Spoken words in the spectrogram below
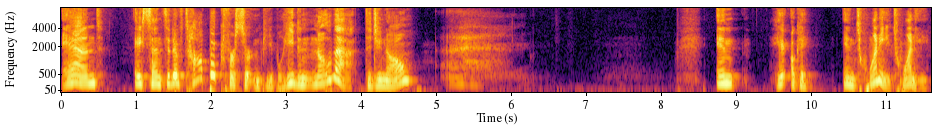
and a sensitive topic for certain people. He didn't know that. Did you know? In here, okay, in 2020,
